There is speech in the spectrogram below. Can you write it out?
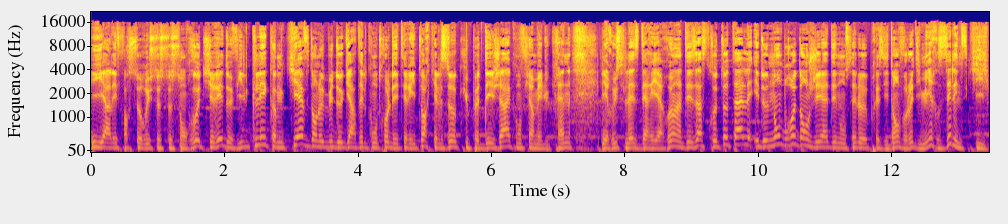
Hier, les forces russes se sont retirées de villes clés comme Kiev dans le but de garder le contrôle des territoires qu'elles occupent déjà, a confirmé l'Ukraine. Les Russes laissent derrière eux un désastre total et de nombreux dangers, a dénoncé le président Volodymyr Zelensky.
